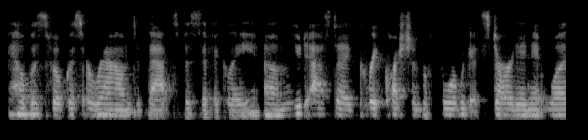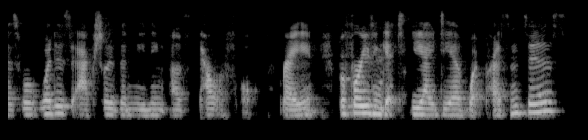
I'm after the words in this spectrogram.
help us focus around that specifically. Um, you'd asked a great question before we get started, and it was, well, what is actually the meaning of powerful? Right? Before you even get to the idea of what presence is.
